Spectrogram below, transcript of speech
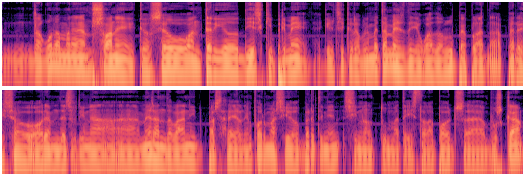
d'alguna manera em sona que el seu anterior disc i primer, aquell sí que el primer també es deia Guadalupe Plata, per això ho haurem d'esbrinar més endavant i et passaré la informació pertinent, si no tu mateix te la pots eh, buscar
